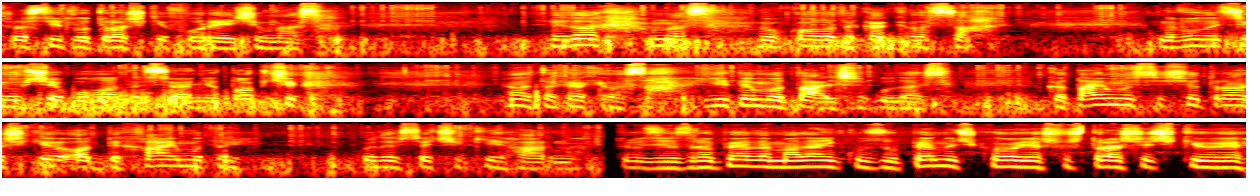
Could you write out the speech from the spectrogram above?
Що світло трошки фуричить у нас. І так у нас навколо така краса. На вулиці взагалі багато сьогодні топчик. Ось така краса. Їдемо далі кудись. Катаємося ще трошки, віддихаємо та буде все чеки гарно. Друзі, зробили маленьку зупиночку, я щось трошечки,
